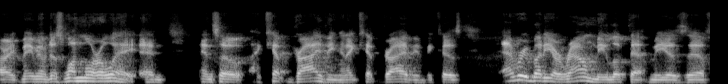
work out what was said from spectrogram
all right, maybe I'm just one more away. And and so I kept driving and I kept driving because everybody around me looked at me as if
